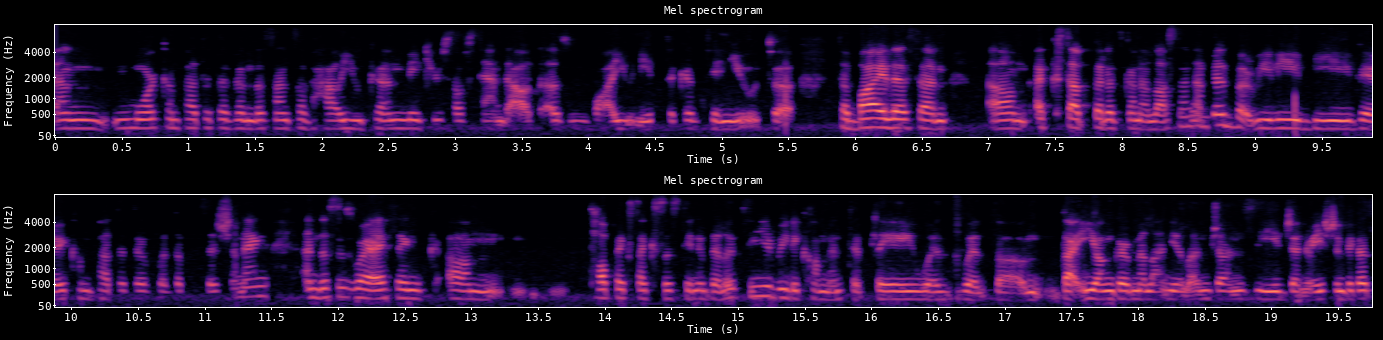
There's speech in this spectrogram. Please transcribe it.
and more competitive in the sense of how you can make yourself stand out as why you need to continue to to buy this and um, accept that it's going to lessen a bit, but really be very competitive with the positioning. And this is where I think um, topics like sustainability really come into play with with um, that younger millennial and Gen Z generation, because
